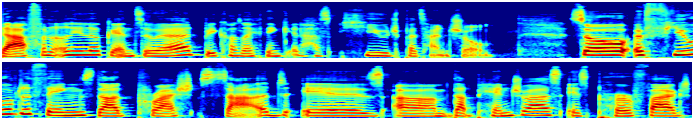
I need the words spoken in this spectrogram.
definitely look into it because I think it has huge potential. So, a few of the things that Presh said is um, that Pinterest is perfect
